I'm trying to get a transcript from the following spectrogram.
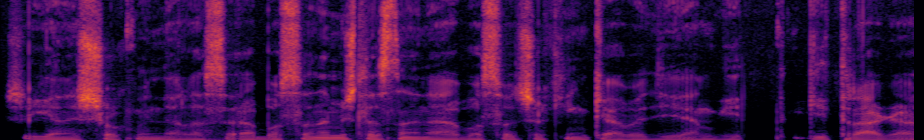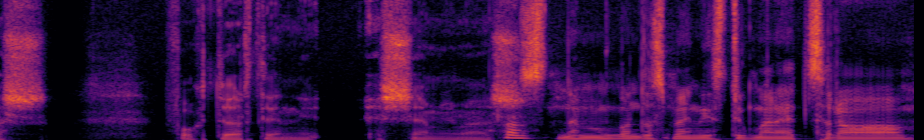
és igenis sok minden lesz elbaszva. Nem is lesz nagyon elbaszva, csak inkább egy ilyen git, gitrágás fog történni, és semmi más. Az nem gondolsz, megnéztük már egyszer a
